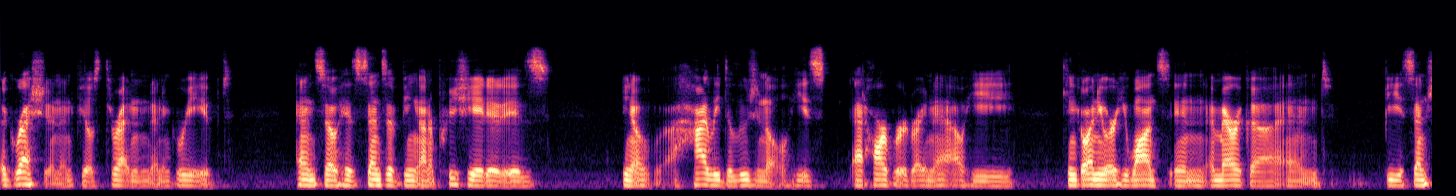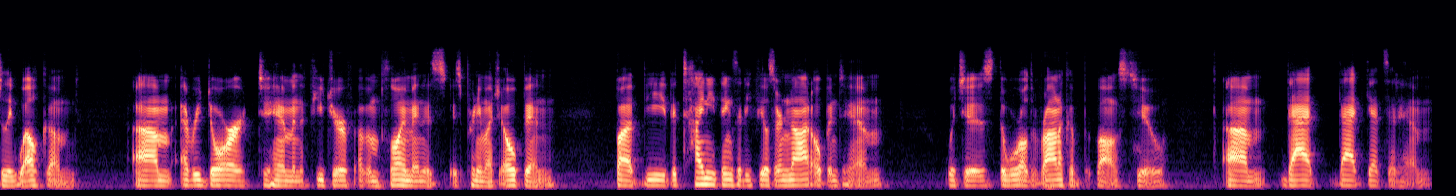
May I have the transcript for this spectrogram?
aggression and feels threatened and aggrieved, and so his sense of being unappreciated is, you know, highly delusional. He's at Harvard right now. He can go anywhere he wants in America and be essentially welcomed. Um, every door to him in the future of employment is is pretty much open but the the tiny things that he feels are not open to him, which is the world Veronica belongs to, um, that that gets at him.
